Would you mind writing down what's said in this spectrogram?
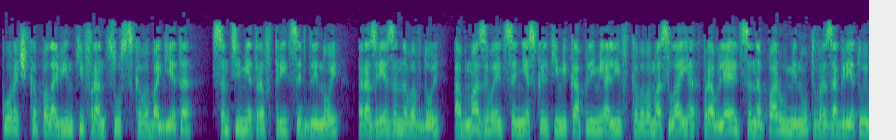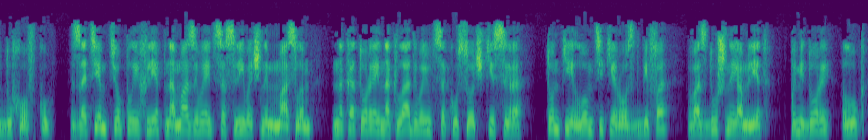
Корочка половинки французского багета, сантиметров 30 длиной, разрезанного вдоль, обмазывается несколькими каплями оливкового масла и отправляется на пару минут в разогретую духовку. Затем теплый хлеб намазывается сливочным маслом, на которое накладываются кусочки сыра, тонкие ломтики ростбифа, воздушный омлет, помидоры, лук,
